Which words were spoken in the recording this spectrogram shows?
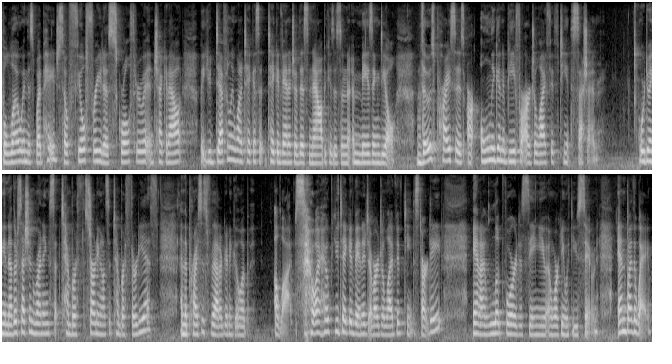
below in this webpage, so feel free to scroll through it and check it out. But you definitely want to take, us, take advantage of this now because it's an amazing deal. Those prices are only going to be for our July 15th session. We're doing another session running September, starting on September 30th, and the prices for that are going to go up a lot. So I hope you take advantage of our July 15th start date and I look forward to seeing you and working with you soon. And by the way,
